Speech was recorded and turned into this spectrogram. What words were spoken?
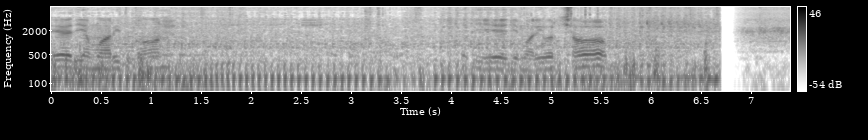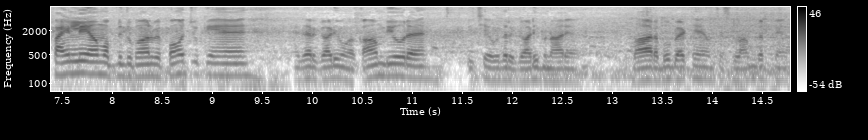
ये है जी हमारी दुकान। ये है जी हमारी वर्कशॉप फाइनली हम अपनी दुकान पे पहुँच चुके हैं। इधर गाड़ियों का काम भी हो रहा है। पीछे उधर गाड़ी बना रहे हैं। बाहर अबू बैठे हैं उनसे सलाम करते हैं।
